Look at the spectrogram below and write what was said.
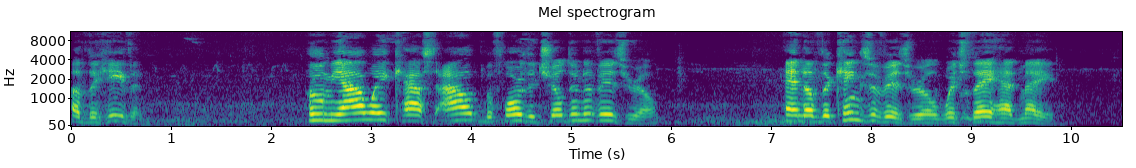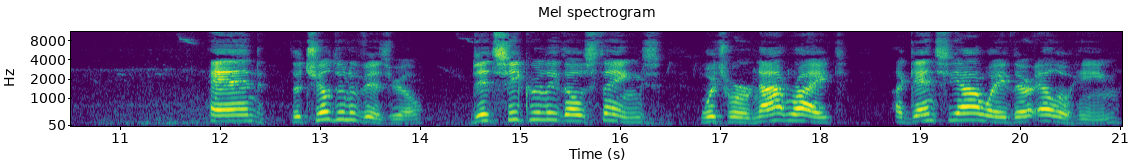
of the heathen, whom Yahweh cast out before the children of Israel, and of the kings of Israel which they had made. And the children of Israel did secretly those things which were not right against Yahweh their Elohim,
